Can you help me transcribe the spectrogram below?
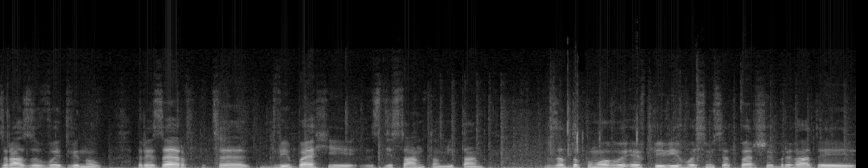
зразу видвинув резерв. Це дві бехи з десантом і танк. За допомогою FPV 81-ї бригади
